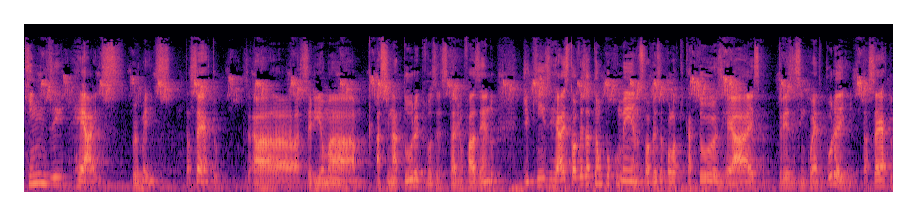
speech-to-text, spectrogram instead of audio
15 reais por mês, tá certo? Ah, seria uma assinatura que vocês estariam fazendo de 15 reais, talvez até um pouco menos, talvez eu coloque 14 reais, 13,50 por aí, tá certo?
